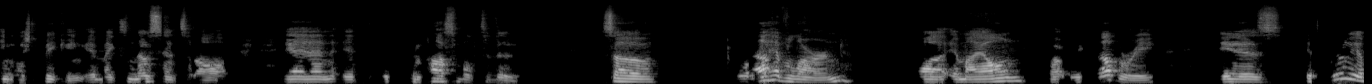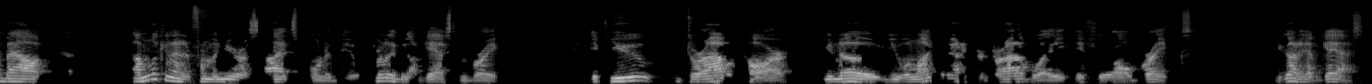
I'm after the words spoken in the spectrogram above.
English speaking. It makes no sense at all, and it, it's impossible to do. So, what I have learned uh, in my own uh, recovery is it's really about. I'm looking at it from a neuroscience point of view. It's really about gas and brakes. If you drive a car you know you will not get out of your driveway if you're all brakes. You got to have gas.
